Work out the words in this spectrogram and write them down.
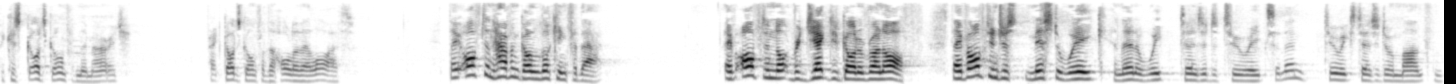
because God's gone from their marriage. In fact, God's gone for the whole of their lives. They often haven't gone looking for that. They've often not rejected God and run off. They've often just missed a week, and then a week turns into two weeks, and then two weeks turns into a month, and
